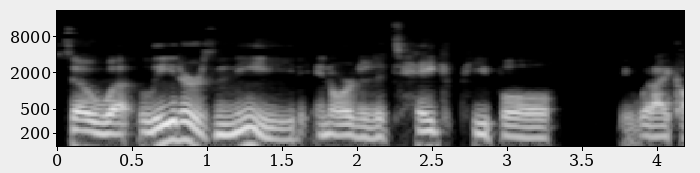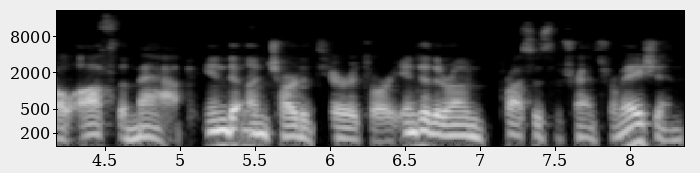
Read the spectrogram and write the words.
so what leaders need in order to take people, what I call off the map, into mm-hmm. uncharted territory, into their own process of transformation,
